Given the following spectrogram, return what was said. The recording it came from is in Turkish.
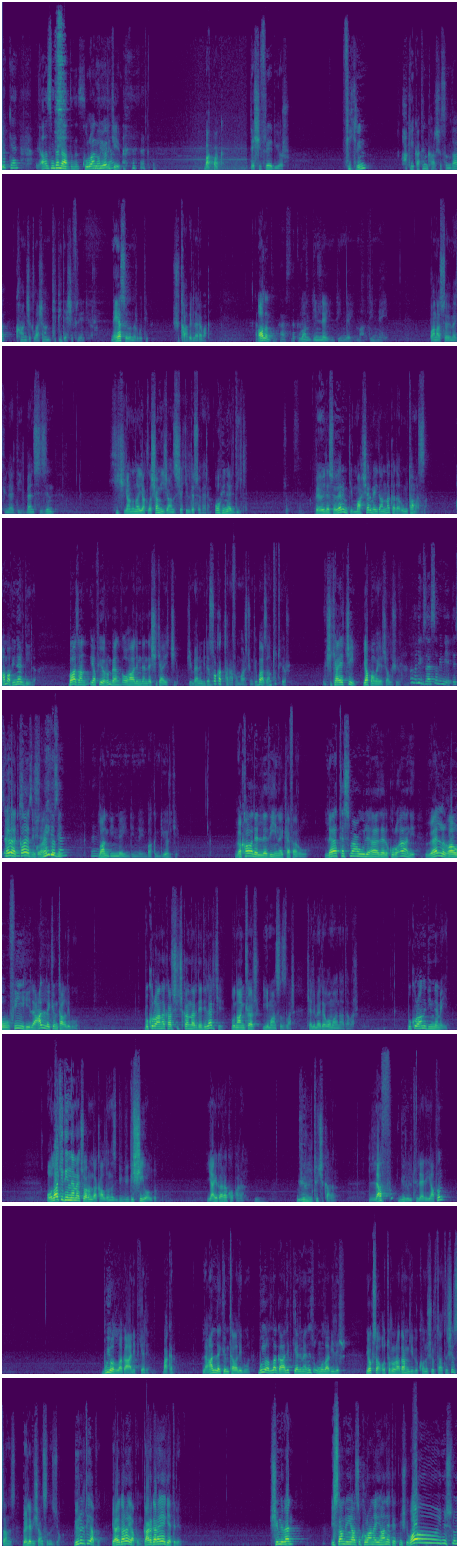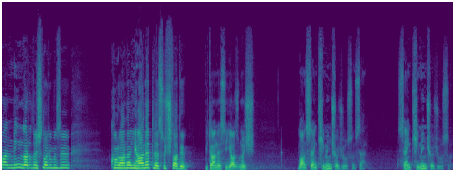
ki ağzımdan aldınız. Kur'an diyor ya. ki bak bak deşifre ediyor. Fikrin hakikatin karşısında kancıklaşan tipi deşifre ediyor. Neye sığınır bu tip? Şu tabirlere bakın. Alın. Ulan dinleyin, dinleyin lan dinleyin. Bana sövmek hüner değil. Ben sizin hiç yanına yaklaşamayacağınız şekilde söverim. O hüner değil. Çok güzel. Ve öyle söverim ki mahşer meydanına kadar unutamazsın. Ama hüner değil. Bazen yapıyorum ben o halimden de şikayetçiyim. Şimdi benim bir de sokak tarafım var çünkü bazen tutuyor. Şikayetçiyim. Yapmamaya çalışıyorum. Ama ne güzel samimiyetle Evet gayet gayet Ne güzel. Lan dinleyin dinleyin bakın diyor ki. Ve kâlellezîne keferû la tesma'û lihâzel Kur'âni velgâv fîhî lealleküm taglibûn. Bu Kur'an'a karşı çıkanlar dediler ki, bu nankör imansızlar. Kelimede o manada var. Bu Kur'an'ı dinlemeyin. Ola ki dinlemek zorunda kaldınız, bir- bir şey oldu Yaygara koparın. Gürültü çıkarın. Laf gürültüleri yapın. Bu yolla galip gelin. Bakın. لَعَلَّكُمْ تَغْلِبُونَ Bu yolla galip gelmeniz umulabilir. Yoksa oturur adam gibi konuşur tartışırsanız böyle bir şansınız yok. Gürültü yapın, yaygara yapın, gargaraya getirin. Şimdi ben İslam dünyası Kur'an'a ihanet etmişti. Vay Müslüman din kardeşlerimizi Kur'an'a ihanetle suçladı. Bir tanesi yazmış. Lan sen kimin çocuğusun sen? Sen kimin çocuğusun?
